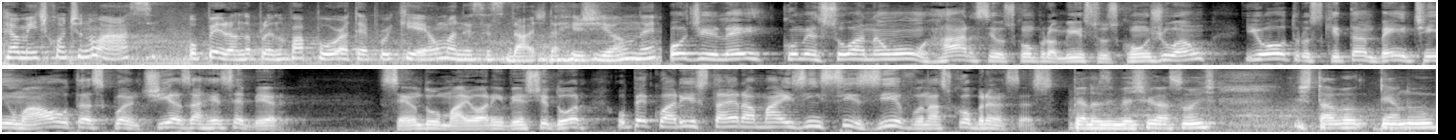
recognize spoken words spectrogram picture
realmente continuasse operando a pleno vapor, até porque é uma necessidade da região. Né? Odilei começou a não honrar seus compromissos com o João e outros que também tinham altas quantias a receber. Sendo o maior investidor, o pecuarista era mais incisivo nas cobranças. Pelas investigações, estava tendo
